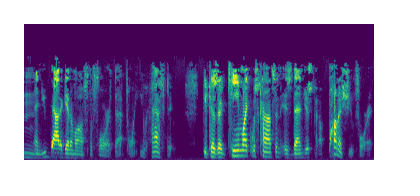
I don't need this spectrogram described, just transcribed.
Mhm. and you've got to get them off the floor at that point. You have to. Because a team like Wisconsin is then just going to punish you for it.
